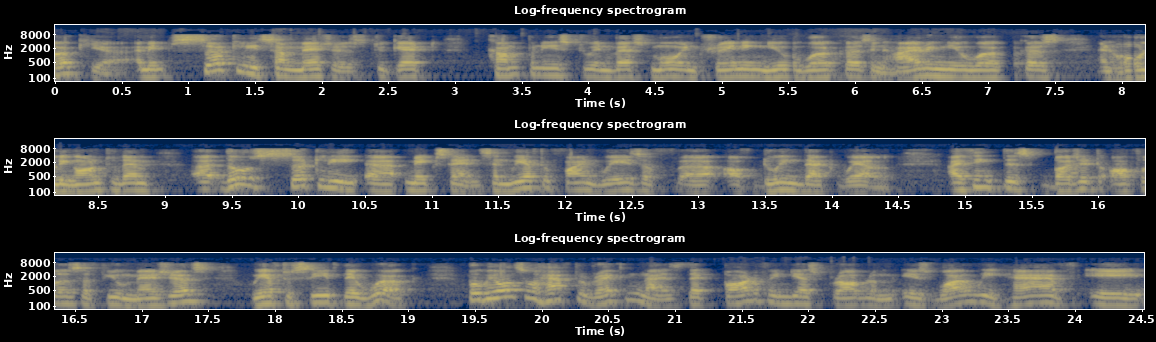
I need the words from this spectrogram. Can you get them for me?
work here? I mean, certainly some measures to get companies to invest more in training new workers, in hiring new workers, and holding on to them uh, those certainly uh, make sense, and we have to find ways of uh, of doing that well. I think this budget offers a few measures. We have to see if they work. But we also have to recognize that part of India's problem is while we have a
